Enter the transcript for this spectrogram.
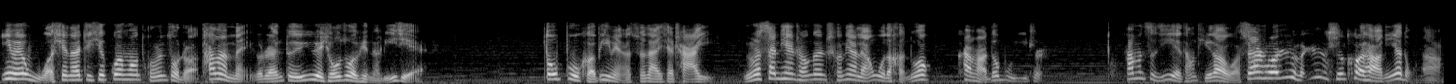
因为我现在这些官方同人作者，他们每个人对于月球作品的理解，都不可避免的存在一些差异。比如说三天成跟成田良悟的很多看法都不一致，他们自己也曾提到过。虽然说日本日式客套你也懂的，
